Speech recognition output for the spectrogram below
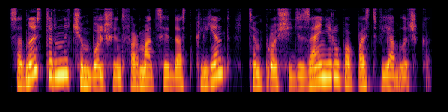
С одной стороны, чем больше информации даст клиент, тем проще дизайнеру попасть в яблочко.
